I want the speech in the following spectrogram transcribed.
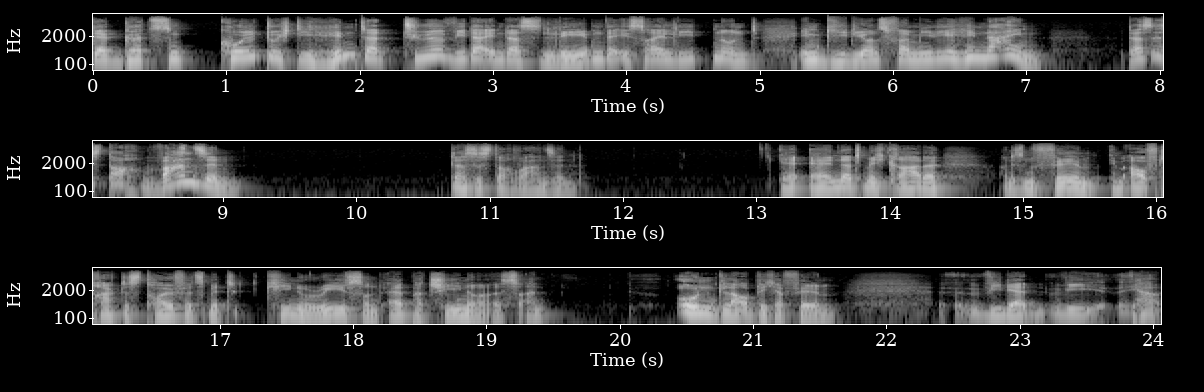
der Götzenkult durch die Hintertür wieder in das Leben der Israeliten und in Gideons Familie hinein. Das ist doch Wahnsinn. Das ist doch Wahnsinn. Er erinnert mich gerade an diesen Film Im Auftrag des Teufels mit Keanu Reeves und Al Pacino. Es ist ein unglaublicher Film. Wie der, wie, ja,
